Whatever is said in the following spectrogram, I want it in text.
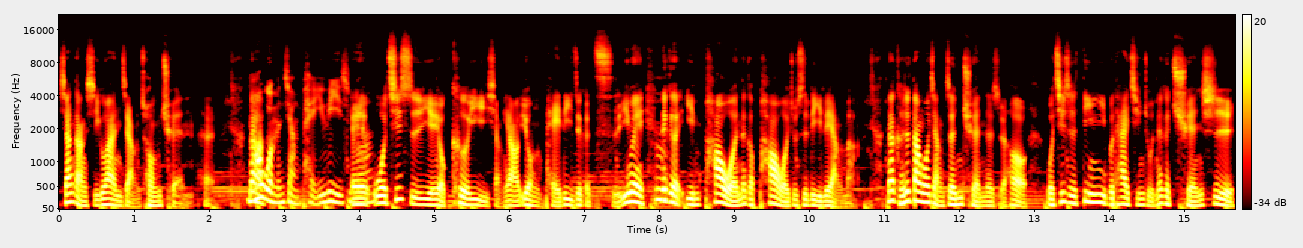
香港习惯讲充权，那然后我们讲赔力是吗？欸，我其实也有刻意想要用赔力这个词，因为那个 empower，那个 power 就是力量嘛。嗯，那可是当我讲争权的时候，我其实定义不太清楚，那个权是。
